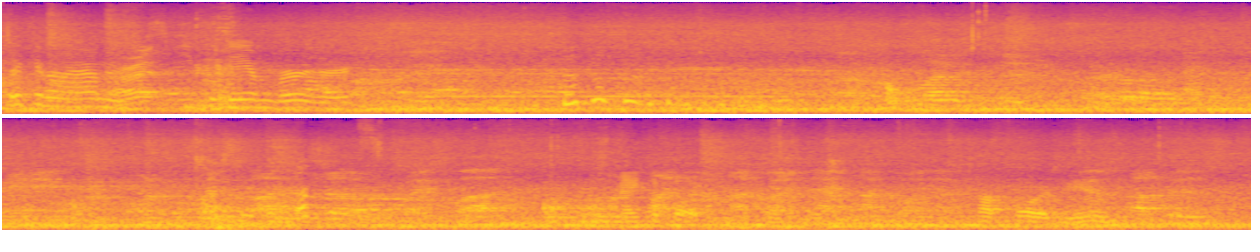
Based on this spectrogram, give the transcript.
Sticking around and right. just eat the damn burger. Make the push. How far is you?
